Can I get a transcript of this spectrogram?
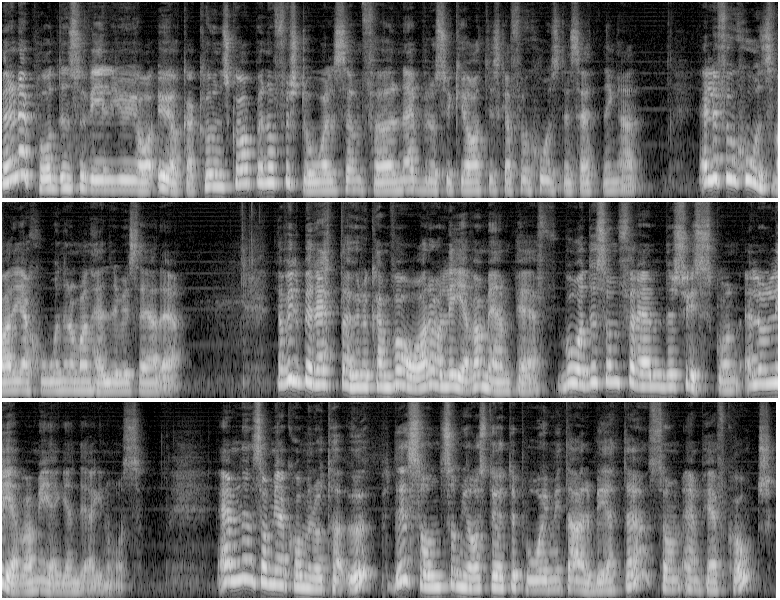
Med den här podden så vill ju jag öka kunskapen och förståelsen för neuropsykiatriska funktionsnedsättningar eller funktionsvariationer om man hellre vill säga det. Jag vill berätta hur det kan vara att leva med NPF, både som förälder, syskon eller att leva med egen diagnos. Ämnen som jag kommer att ta upp det är sånt som jag stöter på i mitt arbete som NPF-coach,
